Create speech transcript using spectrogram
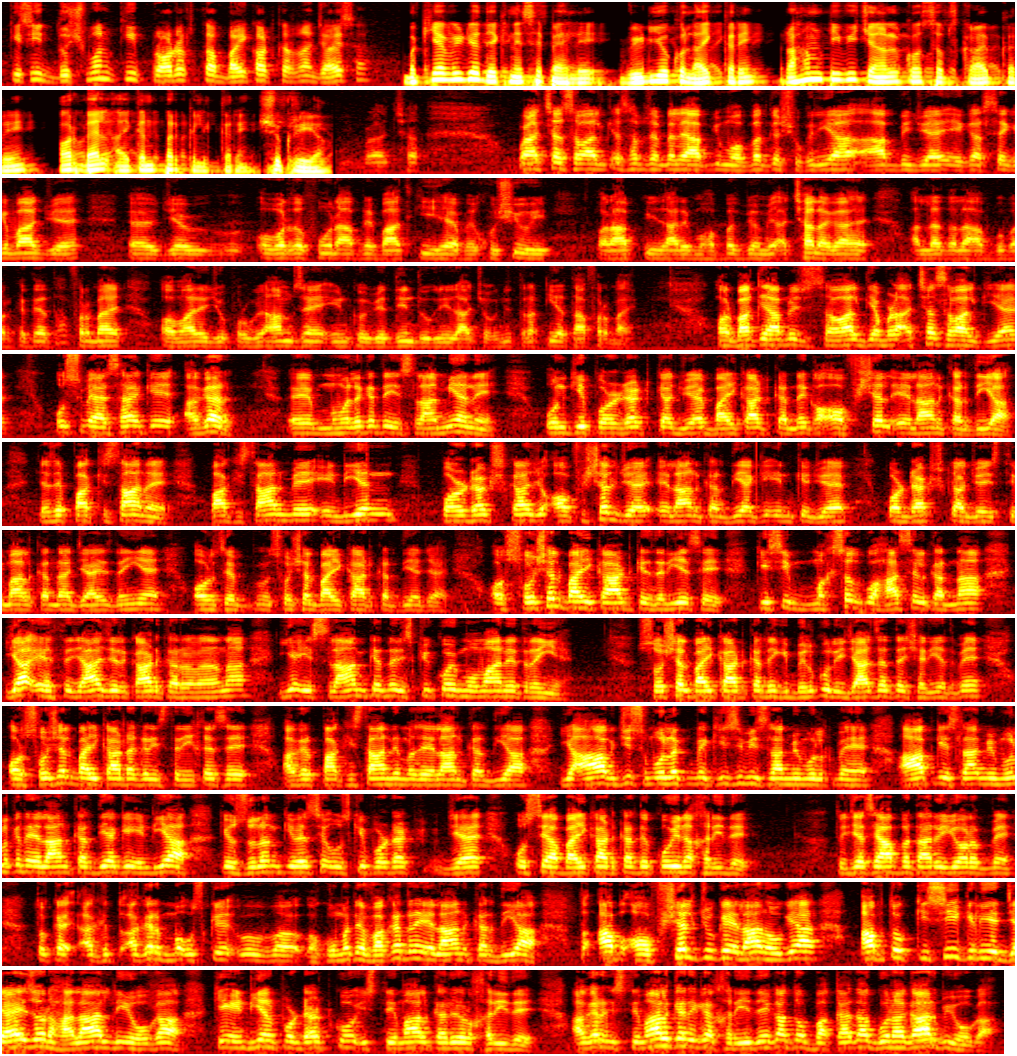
کسی دشمن کی پروڈکٹ کا بائیکاٹ کرنا جائز ہے؟ بکیا ویڈیو دیکھنے سے پہلے ویڈیو کو لائک کریں رحم ٹی وی چینل کو سبسکرائب کریں اور بیل آئیکن پر کلک کریں۔ شکریہ۔ بڑا اچھا بڑا اچھا سوال کیا۔ سب سے پہلے آپ کی محبت کا شکریہ۔ آپ بھی جو ہے ایک عرصے کے بعد جو ہے جو اوور دا فون آپ نے بات کی ہے ہمیں خوشی ہوئی۔ اور آپ کی اظہار محبت بھی ہمیں اچھا لگا ہے۔ اللہ تعالیٰ آپ کو برکت عطا فرمائے اور ہمارے جو پروگرامز ہیں، ان کو بھی دن دگنی، رات چوگنی ترقی عطا فرمائے۔ اور باقی آپ نے جو سوال کیا، بڑا اچھا سوال کیا ہے۔ اس میں ایسا ہے کہ اگر مملکت اسلامیہ نے ان کی پروڈکٹ کا جو ہے بائیکاٹ کرنے کا آفیشیل اعلان کر دیا، جیسے پاکستان ہے۔ پاکستان میں انڈین پروڈکٹس کا جو آفیشل جو ہے اعلان کر دیا کہ ان کے جو ہے پروڈکٹس کا جو ہے استعمال کرنا جائز نہیں ہے اور اسے سوشل بائی کاٹ کر دیا جائے۔ اور سوشل بائی کاٹ کے ذریعے سے کسی مقصد کو حاصل کرنا یا احتجاج ریکارڈ کروانا یہ اسلام کے اندر اس کی کوئی ممانعت نہیں ہے۔ سوشل بائی کارٹ کرنے کی بالکل اجازت ہے شریعت میں اور سوشل بائی کاٹ اگر اس طریقے سے اگر پاکستان نے مزے اعلان کر دیا یا آپ جس ملک میں کسی بھی اسلامی ملک میں ہیں، آپ کے اسلامی ملک نے اعلان کر دیا کہ انڈیا کے ظلم کی وجہ سے اس کی پروڈکٹ جو ہے، اس سے آپ بائی کاٹ کر دے کوئی نہ خریدے۔ تو جیسے آپ بتا رہے یورپ میں، تو اگر- اس کے حکومت وقت نے اعلان کر دیا، تو اب آفیشیل چونکہ اعلان ہو گیا، اب تو کسی کے لیے جائز اور حلال نہیں ہوگا کہ انڈین پروڈکٹ کو استعمال کرے اور خریدے۔ اگر استعمال کرے گا، خریدے گا، تو باقاعدہ گناہگار بھی ہوگا۔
